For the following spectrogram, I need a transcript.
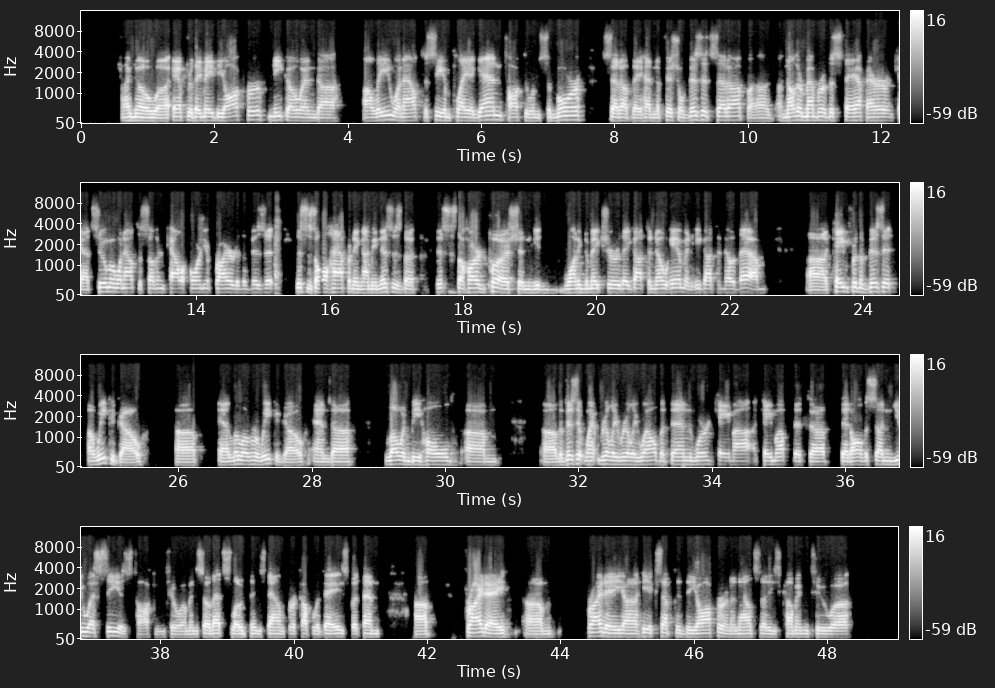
I know uh, after they made the offer, Niko and uh, Ali went out to see him play again, talked to him some more set up. They had an official visit set up. Uh, another member of the staff, Aaron Katsuma, went out to Southern California prior to the visit. This is all happening. I mean, this is the this is the hard push, and he wanting to make sure they got to know him and he got to know them. Uh, came for the visit a week ago, uh, a little over a week ago, and uh, lo and behold, um, uh, the visit went really, really well, but then word came out came up that uh, that all of a sudden USC is talking to him, and so that slowed things down for a couple of days. But then uh, Friday, um, Friday uh, he accepted the offer and announced that he's coming to uh,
